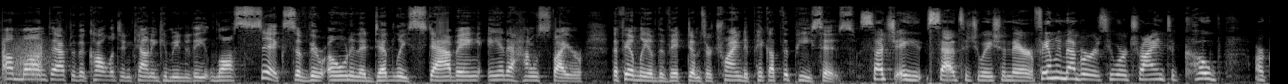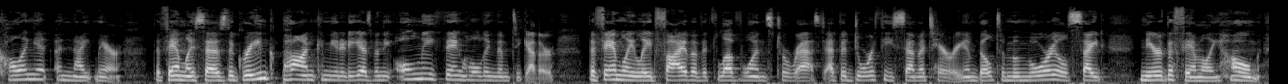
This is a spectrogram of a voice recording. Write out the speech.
A month after the Colleton County community lost six of their own in a deadly stabbing and a house fire, the family of the victims are trying to pick up the pieces. Such a sad situation there. Family members who are trying to cope are calling it a nightmare. The family says the Green Pond community has been the only thing holding them together. The family laid five of its loved ones to rest at the Dorothy Cemetery and built a memorial site near the family home.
